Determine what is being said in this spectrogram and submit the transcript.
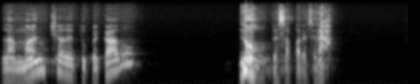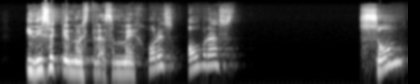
la mancha de tu pecado no desaparecerá. Y dice que nuestras mejores obras son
